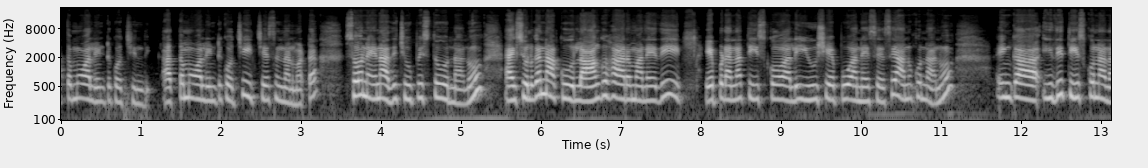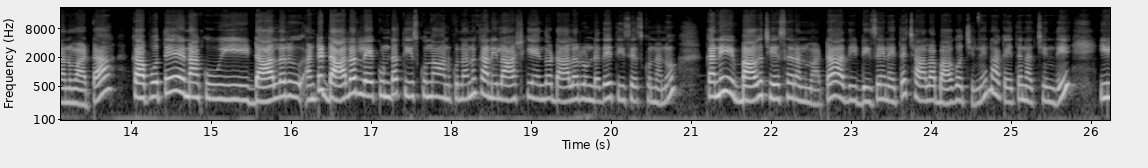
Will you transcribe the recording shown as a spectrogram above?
అత్తమ్మ వాళ్ళ ఇంటికి వచ్చింది. అత్తమ్మ వాళ్ళ ఇంటికి వచ్చి ఇచ్చేసింది అనమాట సో నేను అది చూపిస్తూ ఉన్నాను. యాక్చువల్గా నాకు లాంగ్ హారం అనేది ఎప్పుడన్నా తీసుకోవాలి యూ షేపు అనేసి అనుకున్నాను. ఇంకా ఇది తీసుకున్నాను అనమాట కాకపోతే నాకు ఈ డాలరు అంటే డాలర్ లేకుండా తీసుకుందాం అనుకున్నాను కానీ లాస్ట్కి ఏందో డాలర్ ఉండదే తీసేసుకున్నాను. కానీ బాగా చేశారనమాట అది డిజైన్ అయితే చాలా బాగా వచ్చింది నాకైతే నచ్చింది. ఈ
